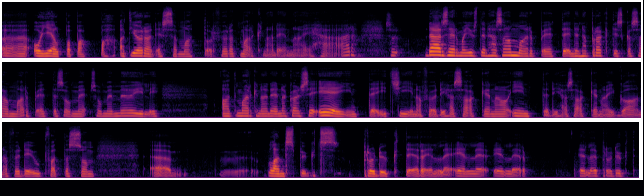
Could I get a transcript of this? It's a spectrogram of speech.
eh, och hjälpa pappa att göra dessa mattor för att marknaderna är här. Så där ser man just den här samarbetet, den här praktiska samarbetet som är, som är möjlig att marknaderna kanske är inte i Kina för de här sakerna och inte de här sakerna i Ghana för det uppfattas som um, landsbygdsprodukter eller, eller, eller, eller produkter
